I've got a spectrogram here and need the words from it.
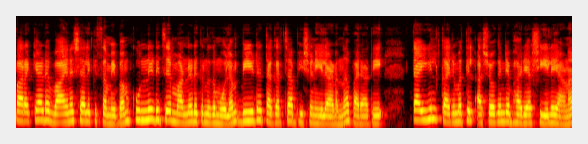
പറക്കാട് വായനശാലയ്ക്ക് സമീപം കുന്നിടിച്ച് മണ്ണെടുക്കുന്നത് മൂലം വീട് തകർച്ചാ ഭീഷണിയിലാണെന്ന് പരാതി. തയ്യിൽ കരുമത്തിൽ അശോകന്റെ ഭാര്യ ഷീലയാണ്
